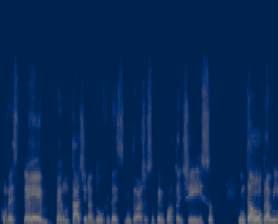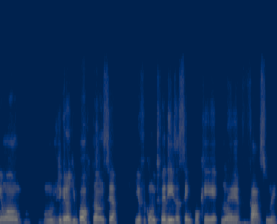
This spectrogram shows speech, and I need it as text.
conversa, é, perguntar, tirar dúvidas. Então, eu acho super importante isso. Então, para mim, é uma, um, de grande importância. E eu fico muito feliz, assim, porque não é fácil, né?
